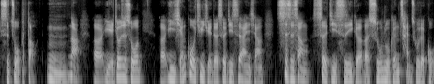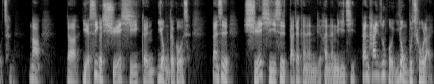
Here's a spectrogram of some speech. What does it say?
是做不到，嗯，那呃，也就是说。呃，以前过去觉得设计是暗箱，事实上设计是一个呃输入跟产出的过程，那呃也是一个学习跟用的过程。但是学习是大家可能很能理解，但他如果用不出来，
